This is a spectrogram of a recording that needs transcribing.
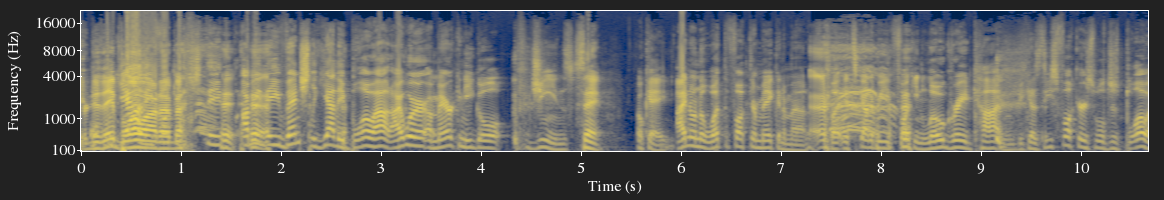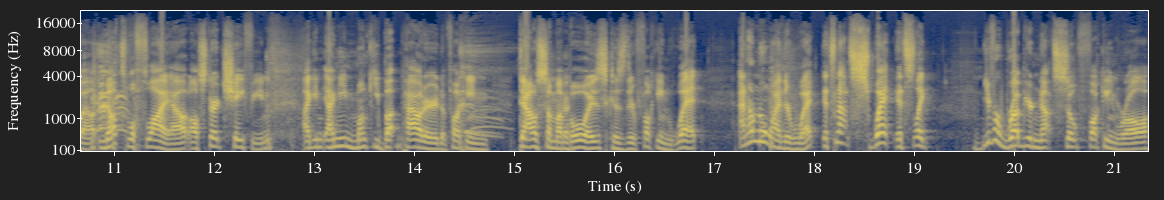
Or do they Yeah, blow out? I fucking- they- I mean, they eventually, yeah, they blow out. I wear American Eagle jeans. Same. Okay, I don't know what the fuck they're making them out of, but it's got to be fucking low grade cotton because these fuckers will just blow out. Nuts will fly out. I'll start chafing. I can. I need monkey butt powder to fucking douse on my boys because they're fucking wet. I don't know why they're wet. It's not sweat. It's like you ever rub your nuts so fucking raw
